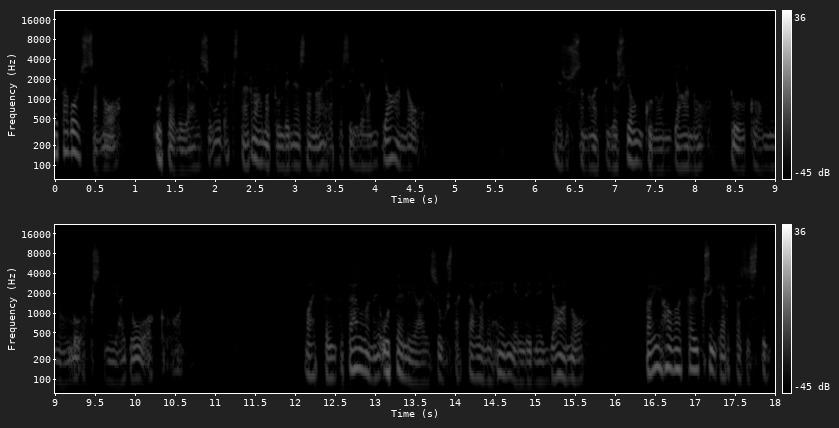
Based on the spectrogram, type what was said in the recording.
jota voisi sanoa uteliaisuudeksi. Tai raamatullinen sana ehkä sille on jano. Jeesus sanoi, että jos jonkun on jano, tulkoon minun luokseni ja juokoon. Mä ajattelen, että tällainen uteliaisuus tai tällainen hengellinen jano, tai ihan vaikka yksinkertaisesti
